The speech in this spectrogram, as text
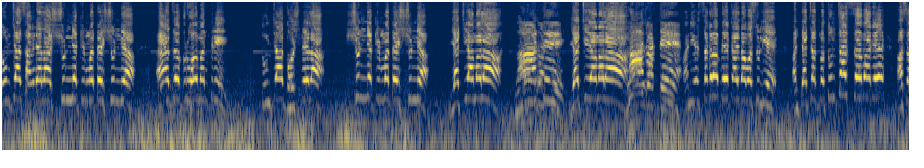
तुमच्या सांगण्याला शून्य किंमत आहे शून्य. ऍज अ गृहमंत्री तुमच्या घोषणेला शून्य किंमत आहे शून्य. याची आम्हाला याची आम्हाला लाज वाटते. आणि हे सगळं बेकायदा वसुली आहे. आणि त्याच्यात मग तुमचाच सहभाग आहे. असं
